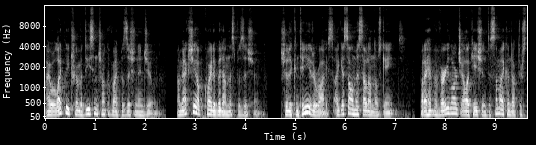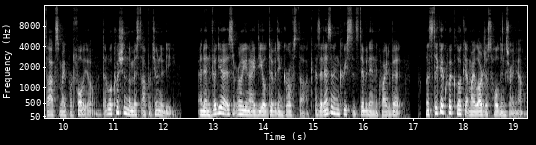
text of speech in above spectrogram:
I will likely trim a decent chunk of my position in June. I'm actually up quite a bit on this position. Should it continue to rise, I guess I'll miss out on those gains. But I have a very large allocation to semiconductor stocks in my portfolio that will cushion the missed opportunity. And Nvidia isn't really an ideal dividend growth stock, as it hasn't increased its dividend quite a bit. Let's take a quick look at my largest holdings right now.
